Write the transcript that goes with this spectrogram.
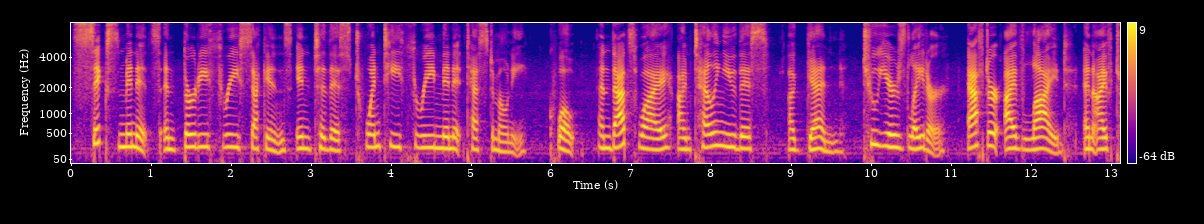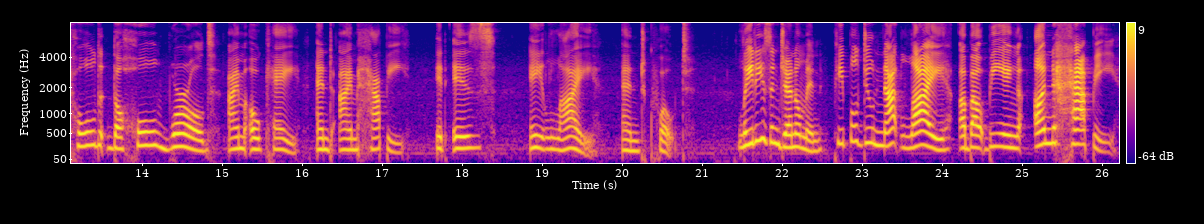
Six minutes and 33 seconds into this 23 minute testimony. Quote, and that's why I'm telling you this again, two years later, after I've lied and I've told the whole world I'm okay and I'm happy. It is a lie. End quote. Ladies and gentlemen, people do not lie about being unhappy.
